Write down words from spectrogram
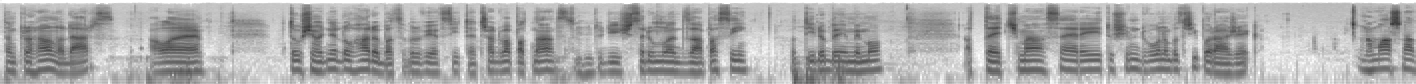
Tam prohrál na Dars, ale to už je hodně dlouhá doba, co byl v UFC. To je třeba 2.15, mm-hmm. tudíž 7 let zápasí od té doby mimo. A teď má sérii, tuším, dvou nebo tří porážek. No má snad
